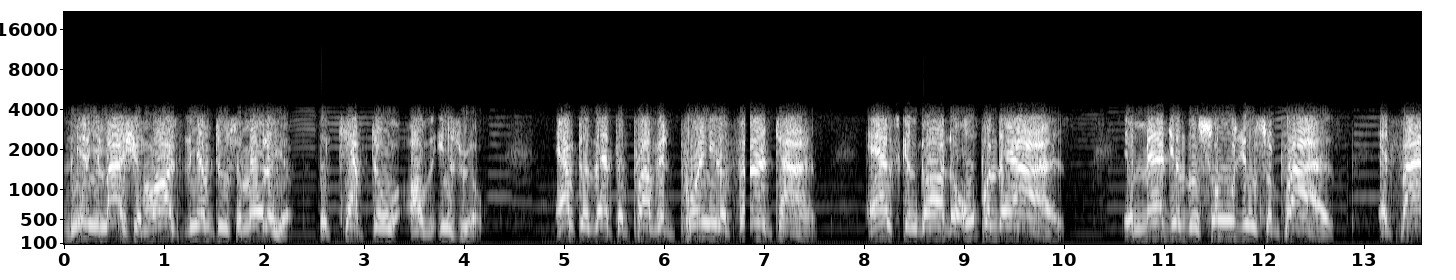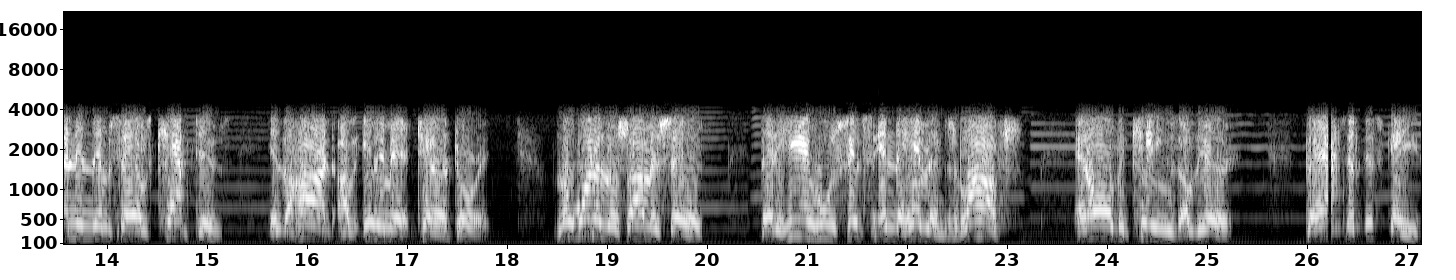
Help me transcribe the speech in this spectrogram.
Then Elisha marched them to Samaria, the capital of Israel. After that, the prophet prayed a third time, asking God to open their eyes. Imagine the soldiers' surprise at finding themselves captives in the heart of enemy territory. No wonder the psalmist says that he who sits in the heavens laughs at all the kings of the earth. Perhaps in this case,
